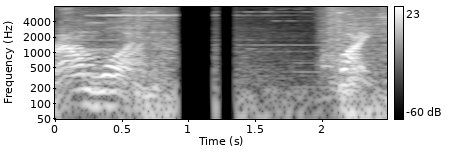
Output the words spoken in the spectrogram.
Round one. Fight!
